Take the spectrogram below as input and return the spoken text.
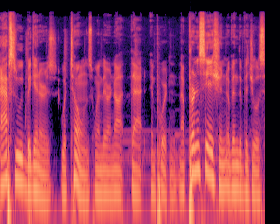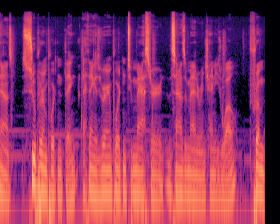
absolute beginners with tones when they are not that important. Now, pronunciation of individual sounds, super important thing. I think it's very important to master the sounds of Mandarin Chinese well from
